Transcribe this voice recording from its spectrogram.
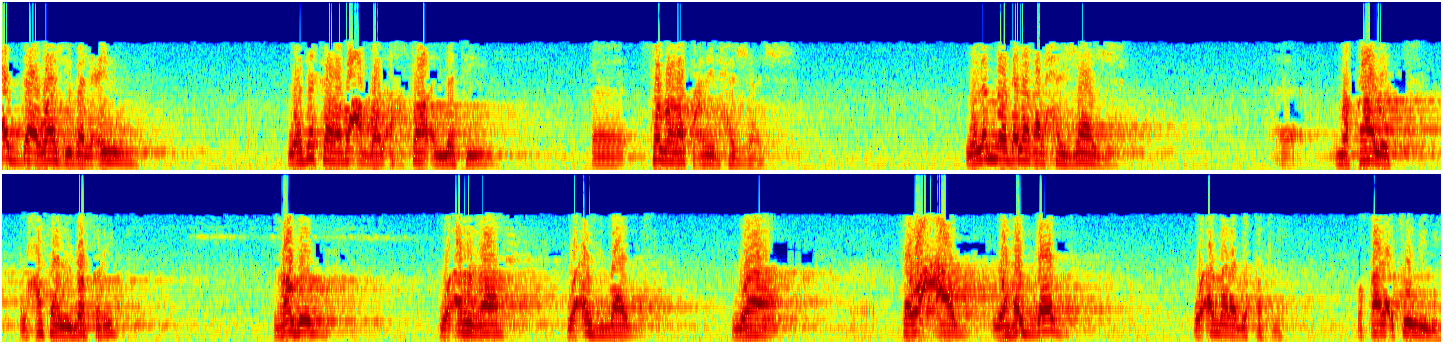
أدى واجب العلم وذكر بعض الأخطاء التي آه، صدرت عن الحجاج. ولما بلغ الحجاج آه، مقالة الحسن البصري غضب وأرغى وأزبد وتوعد وهدد وأمر بقتله وقال ائتوني به.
